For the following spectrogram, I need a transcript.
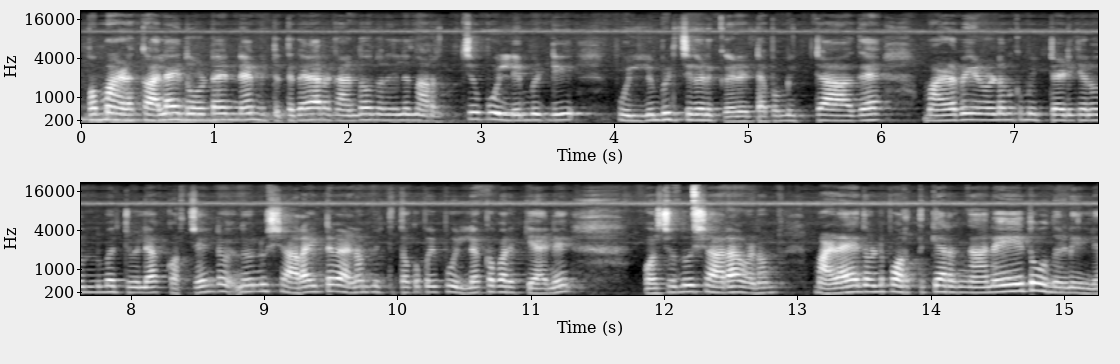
ഇപ്പം മഴക്കാലം ആയതുകൊണ്ട് തന്നെ മുറ്റത്തേക്ക് ഇറങ്ങാൻ തോന്നണില്ല. നിറച്ച് പുല്ലും പിട്ടി പുല്ലും പിടിച്ച് കിടക്കുകയാണ് കേട്ടോ. അപ്പം മുറ്റാകെ മഴ പെയ്യുന്നതുകൊണ്ട് നമുക്ക് മുറ്റടിക്കാനൊന്നും പറ്റില്ല കുറച്ച് ഒന്ന് ഉഷാറായിട്ട് വേണം മുറ്റത്തൊക്കെ പോയി പുല്ലൊക്കെ പറിക്കാൻ. കുറച്ചൊന്ന് ഉഷാറാവണം. മഴ ആയതുകൊണ്ട് പുറത്തേക്ക് ഇറങ്ങാനേ തോന്നണില്ല.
